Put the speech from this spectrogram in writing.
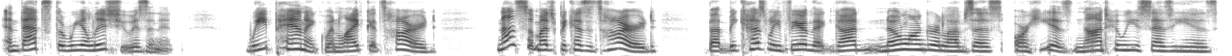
And that's the real issue, isn't it? We panic when life gets hard, not so much because it's hard, but because we fear that God no longer loves us or he is not who he says he is.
